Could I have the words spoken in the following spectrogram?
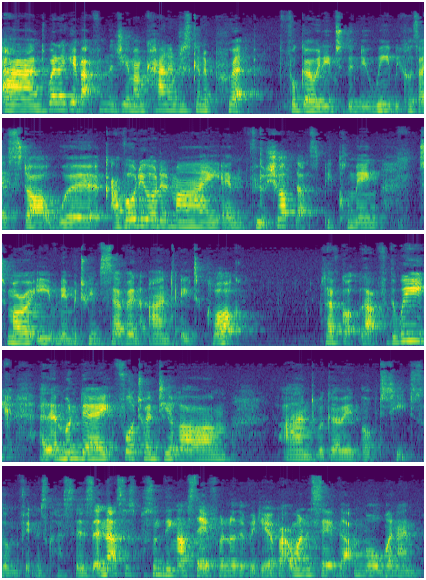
And when I get back from the gym, I'm kind of just gonna prep for going into the new week because I start work. I've already ordered my um, food shop that's be coming tomorrow evening between 7 and 8 o'clock. So I've got that for the week and then Monday 4.20 alarm and we're going up to teach some fitness classes. And that's something I'll save for another video but I want to save that more when I'm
